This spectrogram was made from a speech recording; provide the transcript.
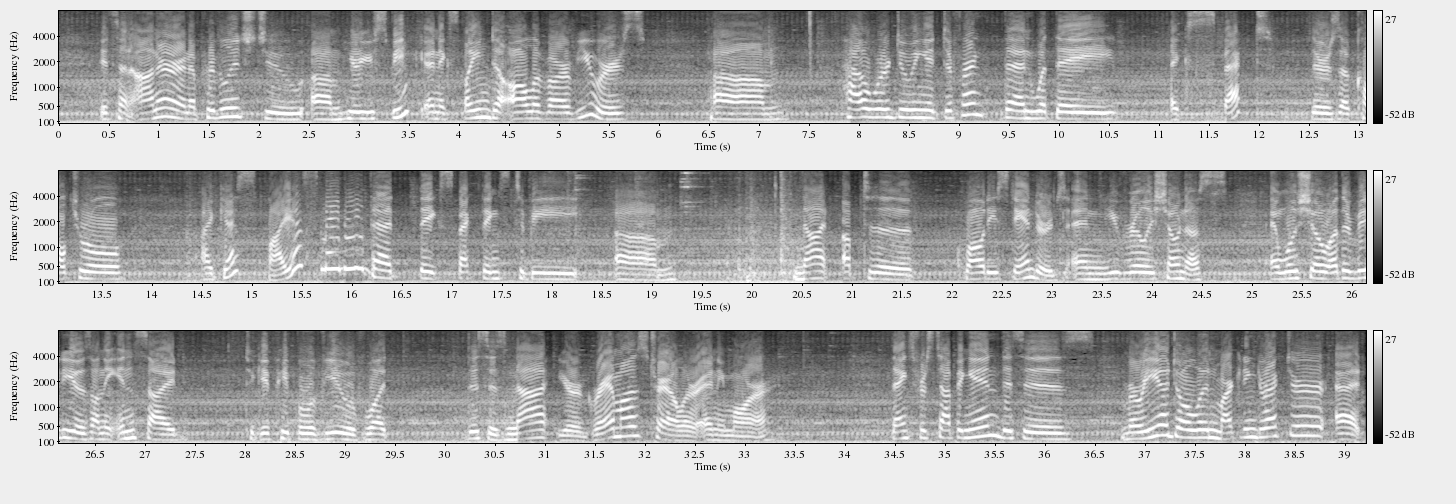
It's an honor and a privilege to um, hear you speak and explain to all of our viewers um, how we're doing it different than what they expect. There's a cultural, I guess, bias maybe that they expect things to be um, not up to quality standards, and you've really shown us. And we'll show other videos on the inside to give people a view of what this is not your grandma's trailer anymore. Thanks for stopping in. This is Maria Dolan, Marketing Director at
